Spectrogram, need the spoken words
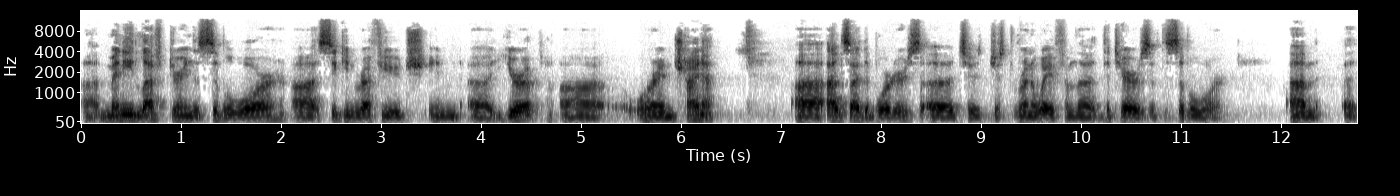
uh, many left during the civil war uh, seeking refuge in uh, europe or in china uh, outside the borders uh, to just run away from the, the terrors of the Civil War. Um, uh,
